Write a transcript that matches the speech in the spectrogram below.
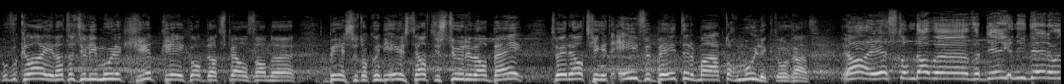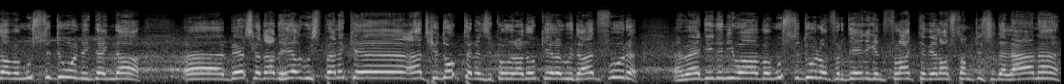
Hoe verklaar je dat? Dat jullie moeilijk grip kregen op dat spel van uh, Beerschot. Ook in die eerste helft, je stuurde wel bij. Tweede helft ging het even beter, maar toch moeilijk doorgaat. Ja, eerst omdat we verdedigen niet deden wat we moesten doen. Ik denk dat uh, Beerschot had een heel goed spelletje uitgedokt en ze konden dat ook heel goed uitvoeren. En wij deden niet wat we moesten doen op verdedigend vlak. Te veel afstand tussen de lijnen.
